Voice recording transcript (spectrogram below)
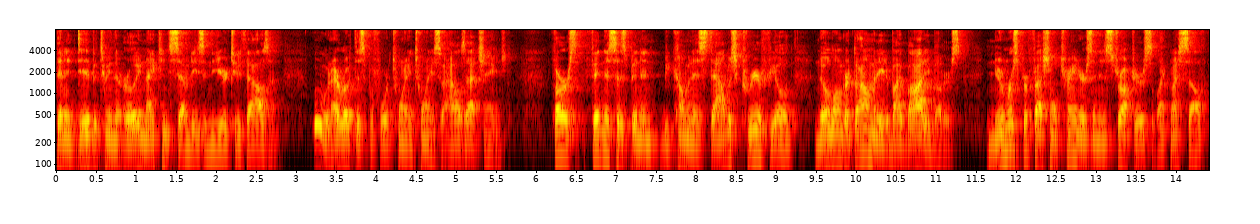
than it did between the early 1970s and the year 2000. Ooh, and I wrote this before 2020, so how has that changed? First, fitness has been in, become an established career field, no longer dominated by bodybuilders. Numerous professional trainers and instructors, like myself,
